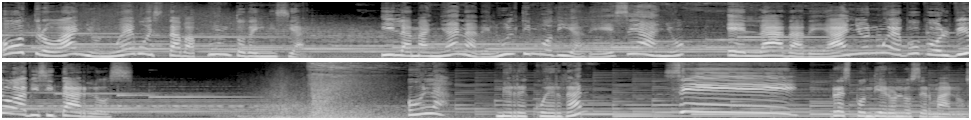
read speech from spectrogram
otro año nuevo estaba a punto de iniciar. Y la mañana del último día de ese año, el hada de Año Nuevo volvió a visitarlos. Hola, ¿me recuerdan? ¡Sí! respondieron los hermanos.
